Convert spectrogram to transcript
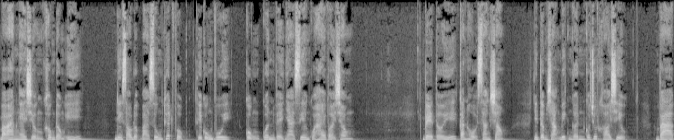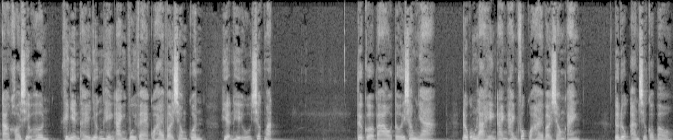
Bảo An nghe chừng không đồng ý. Nhưng sau được bà Dung thuyết phục Thì cũng vui, Cùng Quân về nhà riêng của hai vợ chồng. Về tới căn hộ sang trọng, Nhưng tâm trạng Bích Ngân có chút khó chịu. Và càng khó chịu hơn Khi nhìn thấy những hình ảnh vui vẻ Của hai vợ chồng Quân Hiện hữu trước mặt. Từ cửa vào tới trong nhà Đâu cũng là hình ảnh hạnh phúc của hai vợ chồng anh. Từ lúc An chưa có bầu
